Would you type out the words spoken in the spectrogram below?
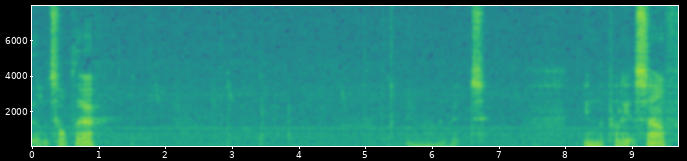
At the top there. in the pulley itself.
